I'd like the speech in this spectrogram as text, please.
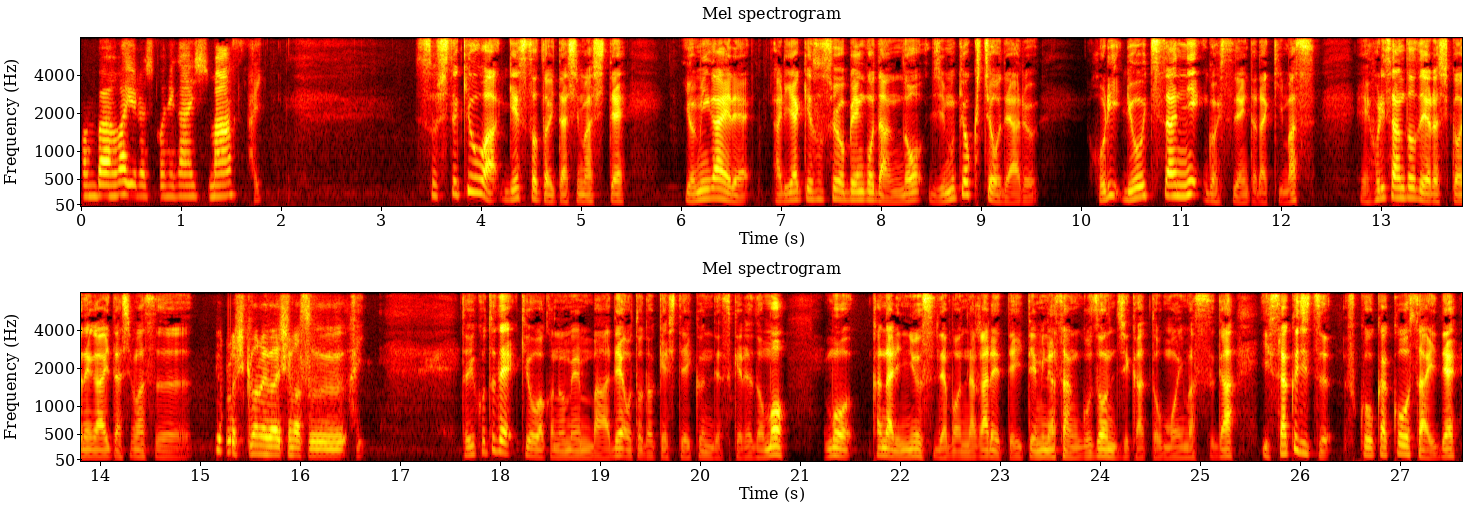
こんばんは。よろしくお願いします。はい。そして今日はゲストといたしまして、蘇れ有明訴訟弁護団の事務局長である堀良一さんにご出演いただきます。えー、堀さんどうぞよろしくお願いいたします。よろしくお願いします。はい。ということで今日はこのメンバーでお届けしていくんですけれども、もうかなりニュースでも流れていて皆さんご存知かと思いますが、一昨日福岡高裁で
